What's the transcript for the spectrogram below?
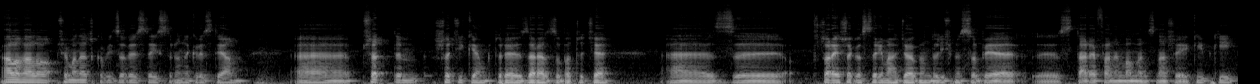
Halo, halo, siemaneczko widzowie, z tej strony Krystian. E, przed tym szocikiem, który zaraz zobaczycie e, z wczorajszego streama, gdzie oglądaliśmy sobie e, stare fany moment z naszej ekipki.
